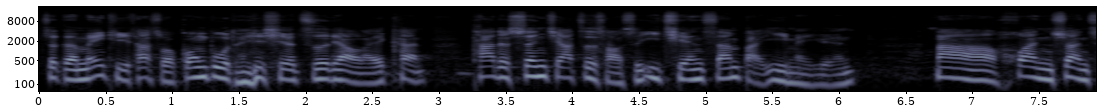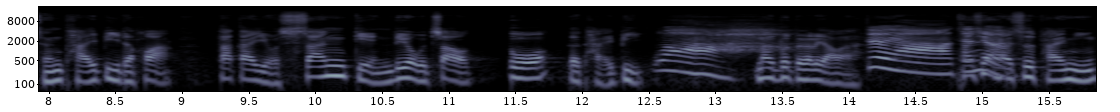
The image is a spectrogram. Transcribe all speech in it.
这个媒体他所公布的一些资料来看，他的身家至少是一千三百亿美元，那换算成台币的话，大概有三点六兆。多的台币。哇，那不得了啊！对啊，他现在还是排名，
